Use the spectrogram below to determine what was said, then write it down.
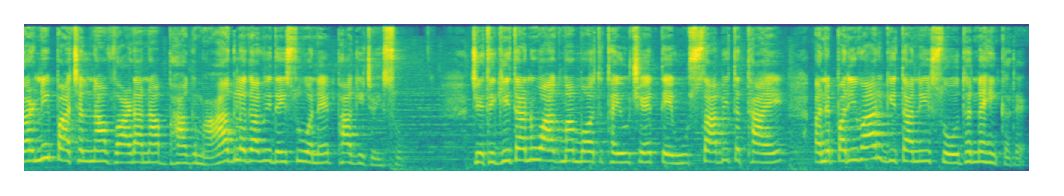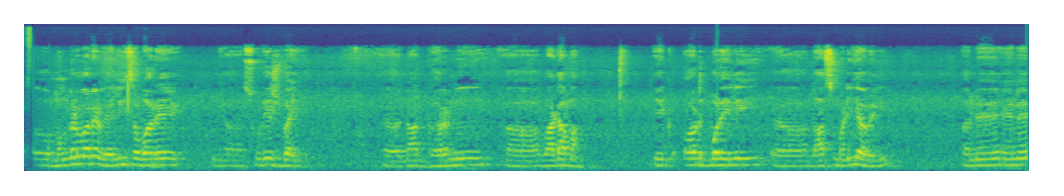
ઘરની પાછળના વાડાના ભાગમાં આગ લગાવી દઈશું અને ભાગી જઈશું. જેથી ગીતાનું આગમાં મોત થયું છે તેવું સાબિત થાય અને પરિવાર ગીતાની શોધ નહીં કરે. મંગળવારે વહેલી સવારે સુરેશભાઈ ના ઘરની વાડામાં એક અર્ધ લાશ મળી આવેલી અને એને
